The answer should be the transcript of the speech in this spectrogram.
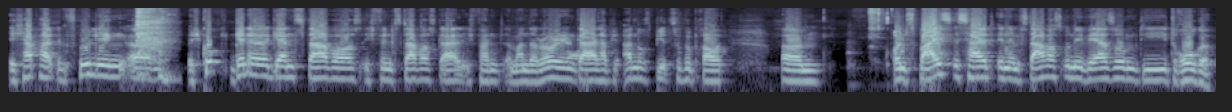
ich habe halt im Frühling, äh, ich gucke generell gern Star Wars, ich finde Star Wars geil, ich fand Mandalorian geil, habe ich anderes Bier zugebraut. Ähm, und Spice ist halt in dem Star Wars-Universum die Droge.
